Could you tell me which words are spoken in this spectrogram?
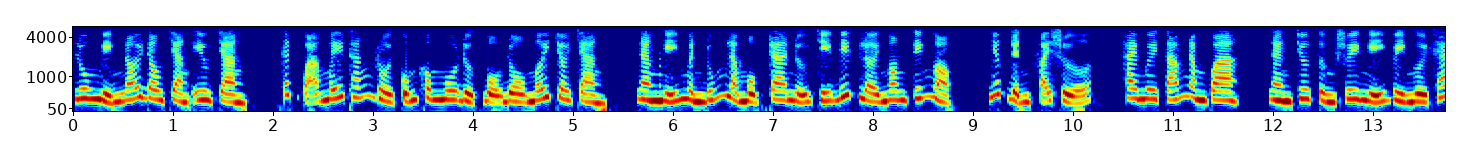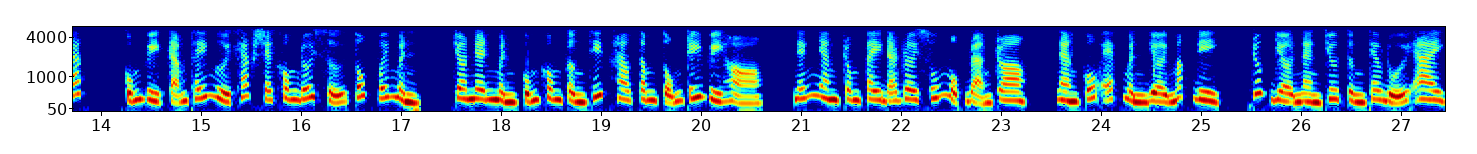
luôn miệng nói đâu chàng yêu chàng, kết quả mấy tháng rồi cũng không mua được bộ đồ mới cho chàng, nàng nghĩ mình đúng là một tra nữ chỉ biết lời ngon tiếng ngọt, nhất định phải sửa, 28 năm qua, nàng chưa từng suy nghĩ vì người khác, cũng vì cảm thấy người khác sẽ không đối xử tốt với mình, cho nên mình cũng không cần thiết hao tâm tổn trí vì họ, nén nhang trong tay đã rơi xuống một đoạn tro, nàng cố ép mình dời mắt đi, trước giờ nàng chưa từng theo đuổi ai,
